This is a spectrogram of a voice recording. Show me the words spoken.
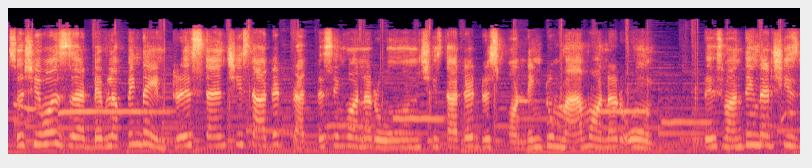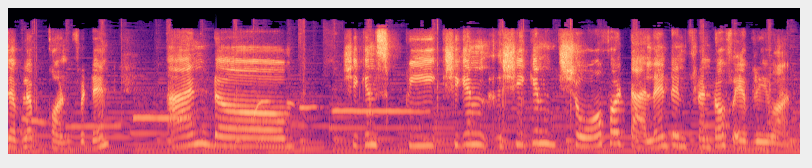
So she was uh, developing the interest and she started practicing on her own. She started responding to ma'am on her own. There's one thing that she's developed confident and uh, she can speak she can she can show off her talent in front of everyone.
